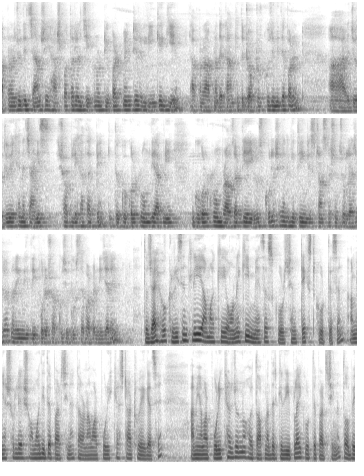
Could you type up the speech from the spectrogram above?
আপনারা যদি চান সেই হাসপাতালের যে কোনো ডিপার্টমেন্টের লিঙ্কে গিয়ে আপনারা আপনাদের কাঙ্ক্ষিত ডক্টর খুঁজে নিতে পারেন। আর যদিও এখানে চাইনিজ সব লেখা থাকবে, কিন্তু গুগল ক্রোম দিয়ে আপনি গুগল ক্রোম ব্রাউজার দিয়ে ইউজ করলে সেখানে কিন্তু ইংলিশ ট্রান্সলেশন চলে আসবে, আপনার ইংরেজিতেই পড়ে সব কিছু বুঝতে পারবেন নিজেরাই। তো যাই হোক রিসেন্টলি আমাকে অনেকেই মেসেজ করছেন টেক্সট করতেছেন, আমি আসলে সময় দিতে পারছি না কারণ আমার পরীক্ষা স্টার্ট হয়ে গেছে। আমি আমার পরীক্ষার জন্য হয়তো আপনাদেরকে রিপ্লাই করতে পারছি না, তবে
